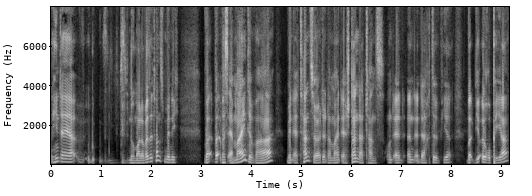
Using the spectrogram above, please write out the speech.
hinterher, normalerweise tanzen wir nicht. Wa- wa- Was er meinte war, wenn er Tanz hörte, dann meint er Standardtanz. Und er, und er dachte, wir, wir Europäer,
